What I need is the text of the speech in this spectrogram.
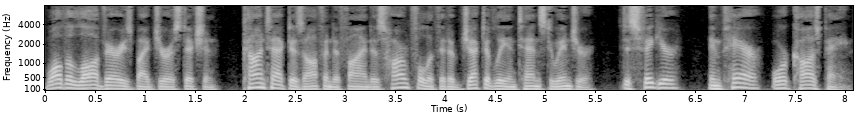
While the law varies by jurisdiction, contact is often defined as harmful if it objectively intends to injure, disfigure, impair, or cause pain.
